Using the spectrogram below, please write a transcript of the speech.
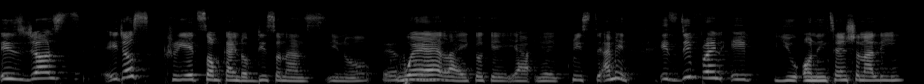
It's just it just creates some kind of dissonance, you know, mm-hmm. where like, okay, yeah, you're a Christian. I mean, it's different if you unintentionally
